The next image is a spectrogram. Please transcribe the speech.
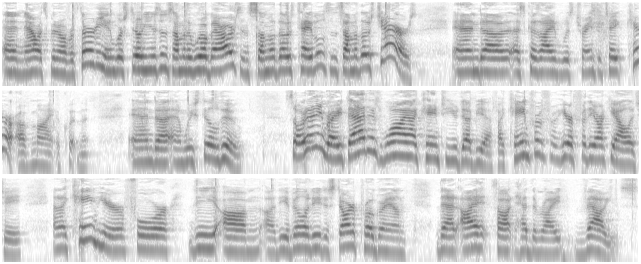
And now it's been over 30, and we're still using some of the wheelbarrows and some of those tables and some of those chairs. And uh, that's because I was trained to take care of my equipment. And, uh, and we still do. So at any rate, that is why I came to UWF. I came for, for here for the archaeology, and I came here for the, um, uh, the ability to start a program that I thought had the right values.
